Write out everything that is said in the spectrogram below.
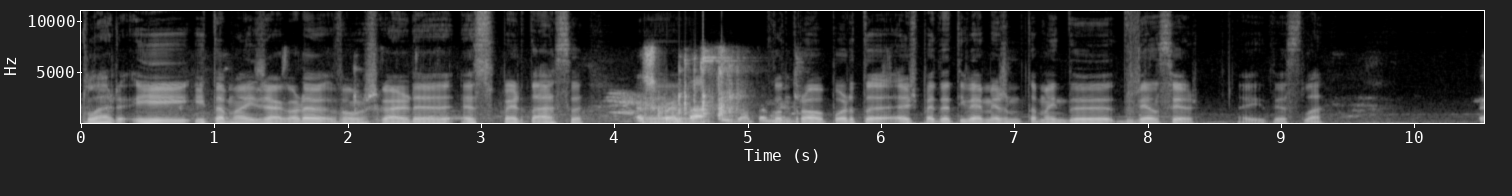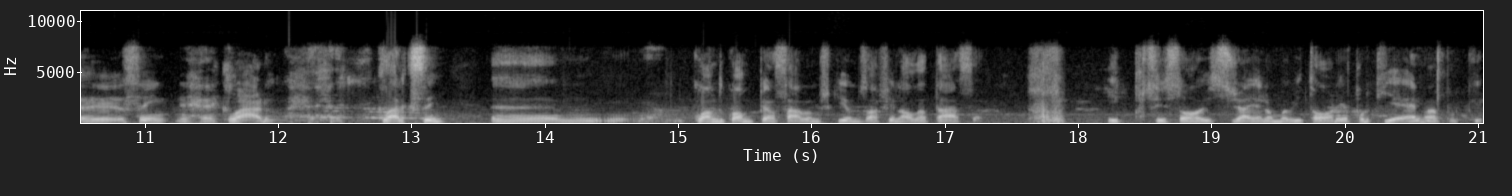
Claro, e, e também já agora vão jogar a, a Supertaça. A Supertaça, uh, exatamente. Contra o Porto, a expectativa é mesmo também de, de vencer, aí desse lado. Uh, sim, é claro, claro que sim. Uh, quando, quando pensávamos que íamos à final da taça e que por si só isso já era uma vitória, porque é, não é? Porque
